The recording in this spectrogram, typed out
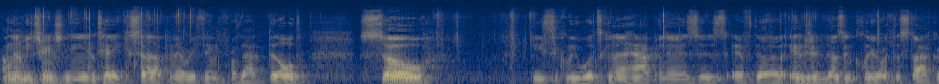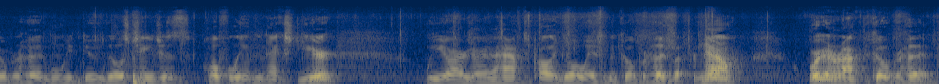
I'm going to be changing the intake setup and everything for that build. So basically what's going to happen is is if the engine doesn't clear with the stock Cobra hood when we do those changes, hopefully in the next year, we are going to have to probably go away from the Cobra hood. But for now, we're going to rock the Cobra hood.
